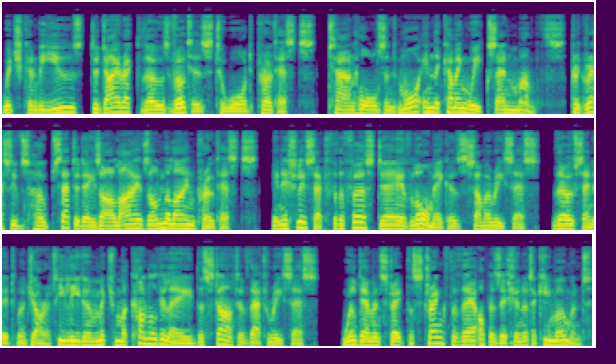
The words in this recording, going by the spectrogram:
which can be used to direct those voters toward protests, town halls and more in the coming weeks and months. Progressives hope Saturday's Our Lives on the Line protests, initially set for the first day of lawmakers' summer recess, though Senate Majority Leader Mitch McConnell delayed the start of that recess, will demonstrate the strength of their opposition at a key moment,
